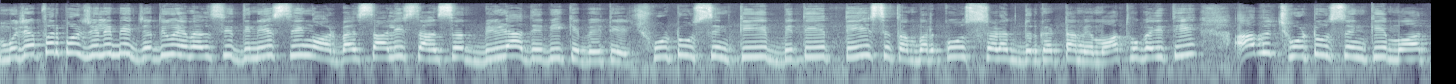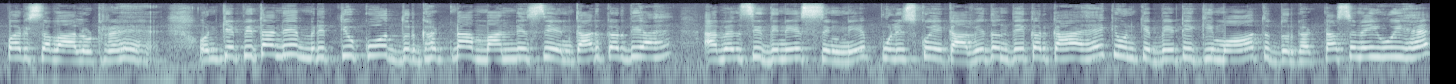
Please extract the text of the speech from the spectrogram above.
मुजफ्फरपुर ज़िले में जदयू एमएलसी दिनेश सिंह और वैशाली सांसद बीड़ा देवी के बेटे छोटू सिंह की बीते 23 सितंबर को सड़क दुर्घटना में मौत हो गई थी। अब छोटू सिंह की मौत पर सवाल उठ रहे हैं। उनके पिता ने मृत्यु को दुर्घटना मानने से इनकार कर दिया है। एमएलसी दिनेश सिंह ने पुलिस को एक आवेदन देकर कहा है कि उनके बेटे की मौत दुर्घटना से नहीं हुई है,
